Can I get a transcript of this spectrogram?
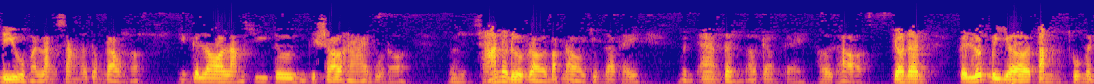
điều mà lăn xăng ở trong đầu nó những cái lo lắng suy tư những cái sợ hãi của nó xả nó được rồi bắt đầu chúng ta thấy mình an tịnh ở trong cái hơi thở. Cho nên cái lúc bây giờ tâm của mình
